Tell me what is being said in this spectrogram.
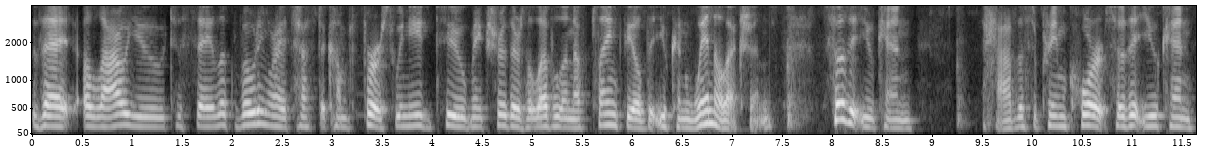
that allow you to say, look, voting rights has to come first. We need to make sure there's a level enough playing field that you can win elections so that you can have the Supreme Court, so that you can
